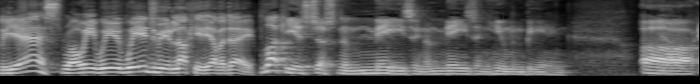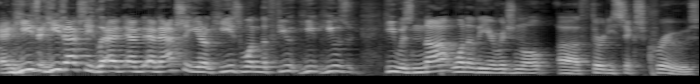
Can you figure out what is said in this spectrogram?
Yes. Well, we, we, we interviewed Lucky the other day. Lucky is just an amazing, amazing human being. Uh, and he's he's actually and, and, and actually you know he's one of the few he, he was he was not one of the original uh, 36 crews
